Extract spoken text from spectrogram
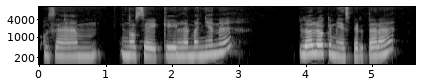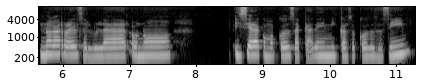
O sea, mm, no sé, que en la mañana, luego, que me despertara, no agarrar el celular o no hiciera como cosas académicas o cosas así,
